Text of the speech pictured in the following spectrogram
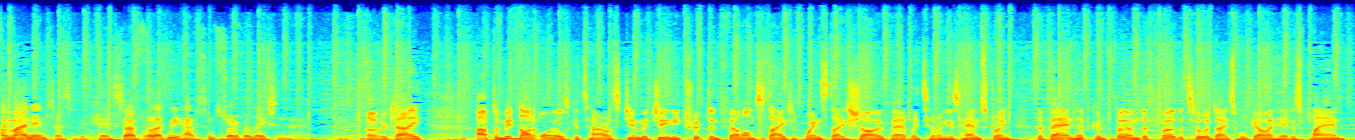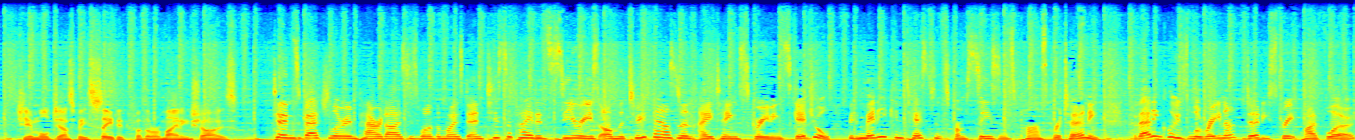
And my name starts with a K, so I feel like we have some sort of relation there. Okay. After Midnight Oil's guitarist Jim Moginie tripped and fell on stage at Wednesday's show, badly tearing his hamstring, the band have confirmed that further tour dates will go ahead as planned. Jim will just be seated for the remaining shows. Ten's Bachelor in Paradise is one of the most anticipated series on the 2018 screening schedule, with many contestants from seasons past returning. But that includes Lorena, Dirty Street Pipe Blur,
